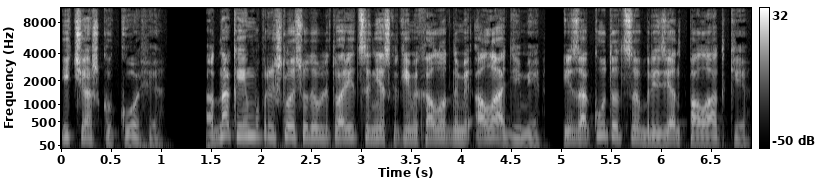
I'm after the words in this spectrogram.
и чашку кофе. Однако ему пришлось удовлетвориться несколькими холодными оладьями и закутаться в брезент палатки.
